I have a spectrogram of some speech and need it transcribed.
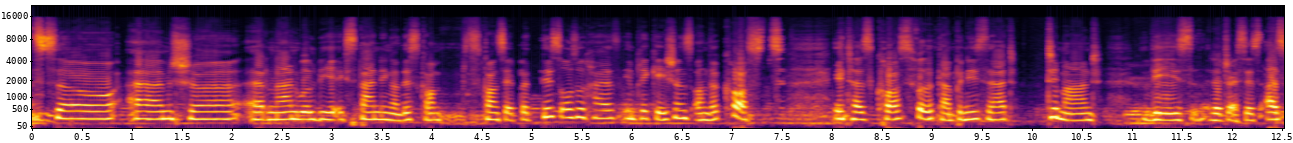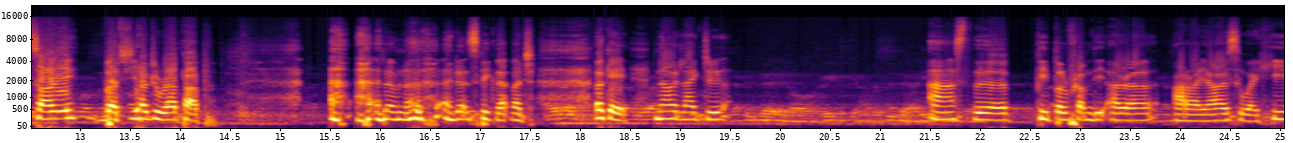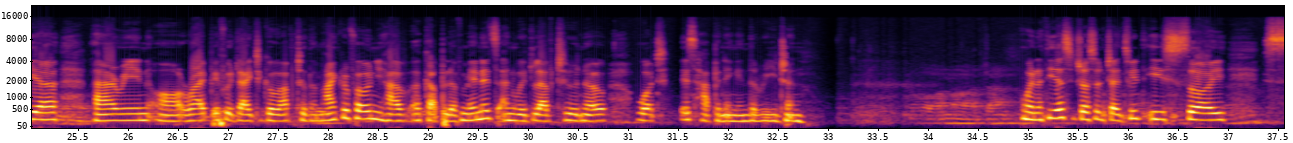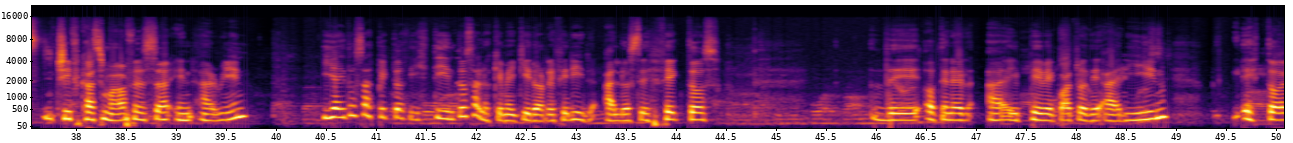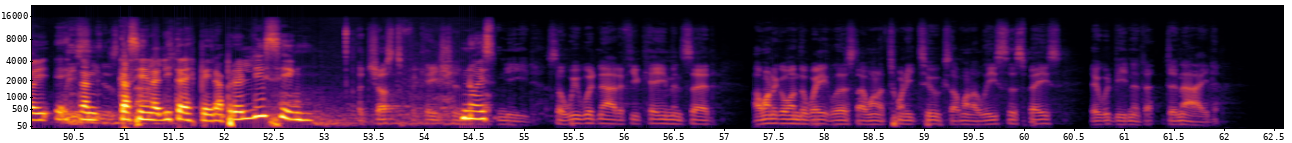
So I'm sure Hernan will be expanding on this concept, but this also has implications on the costs. It has costs for the companies that demand these addresses. I'm sorry, but you have to wrap up. and I'm not, I don't speak that much. Okay, now I'd like to ask the people from the RIRs who are here, ARIN or Ripe, if we'd like to go up to the microphone. You have a couple of minutes, and we'd love to know what is happening in the region. Buenos días, yo soy John Sweeting y soy Chief Customer Officer en ARIN. Y hay dos aspectos distintos a los que me quiero referir, a los efectos de obtener IPv4 de ARIN estoy están casi en la lista de espera, pero el leasing no es So we would not, if you came and said, I want to go on the wait list, I want a 22 because I want to lease this space, it would be denied.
